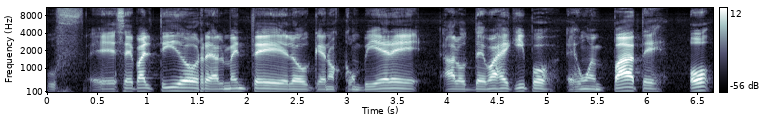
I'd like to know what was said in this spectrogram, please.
Uf, ese partido realmente lo que nos conviene a los demás equipos es un empate o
